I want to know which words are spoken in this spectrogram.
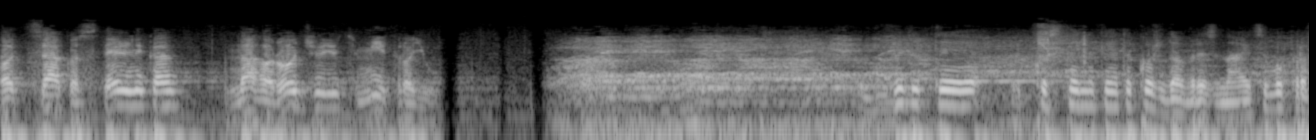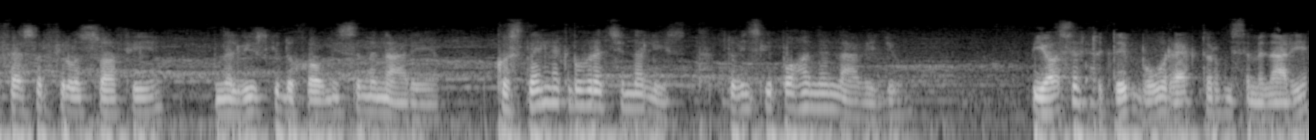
отця Костельника нагороджують мітрою. Видите, Костельника я також добре знаю. Це був професор філософії на Львівській духовній семінарії. Костельник був раціоналіст, то він сліпого ненавидів. Йосиф тоді був ректором семінарії.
